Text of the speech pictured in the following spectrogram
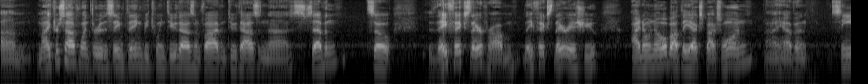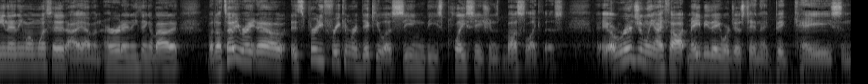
Um, Microsoft went through the same thing between 2005 and 2007. So they fixed their problem. They fixed their issue. I don't know about the Xbox One. I haven't seen anyone with it. I haven't heard anything about it. But I'll tell you right now, it's pretty freaking ridiculous seeing these PlayStations bust like this. Originally, I thought maybe they were just in a big case and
